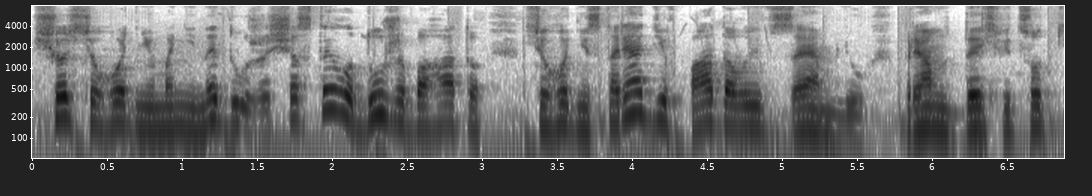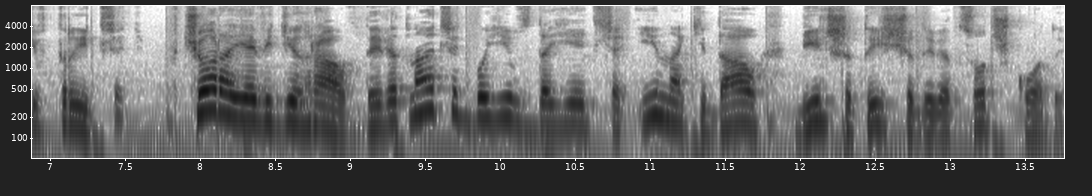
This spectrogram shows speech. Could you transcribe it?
що сьогодні мені не дуже щастило, дуже багато сьогодні снарядів падали в землю, прям десь відсотків 30. Вчора я відіграв 19 боїв, здається, і накидав більше 1900 шкоди.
